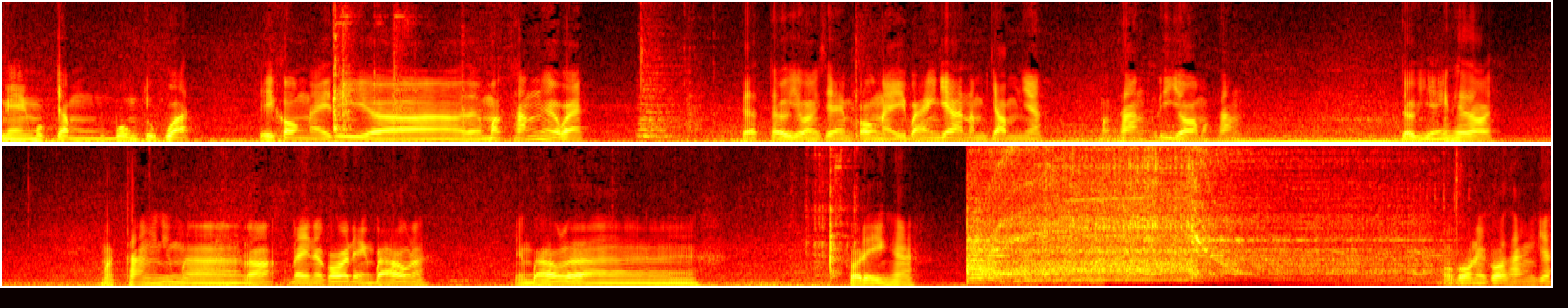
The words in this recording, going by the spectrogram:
1140W thì con này thì uh, mất thắng nha các bạn. Test thử cho bạn xem con này bán giá 500 nha. Mất thắng lý do mất thắng. Đơn giản thế thôi mắt thắng nhưng mà đó đây nó có đèn báo nè. Đèn báo là có điện ha. Ủa, con này có thắng chứ?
